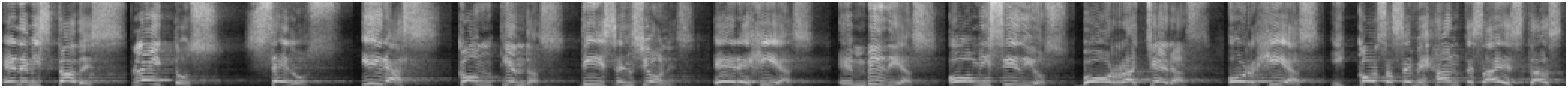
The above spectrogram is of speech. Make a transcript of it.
enemistades, pleitos, celos, iras, contiendas, disensiones, herejías, envidias, homicidios, borracheras orgías y cosas semejantes a estas,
